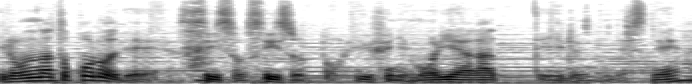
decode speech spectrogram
いろんなところで水素水素というふうに盛り上がっているんですね、は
